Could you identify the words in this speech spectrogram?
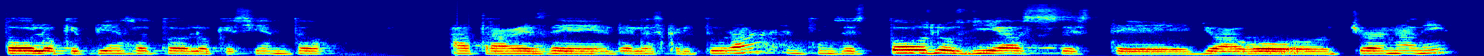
todo lo que pienso, todo lo que siento a través de, de la escritura. Entonces todos los días este, yo hago journaling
